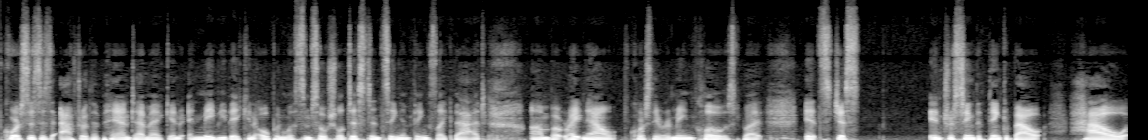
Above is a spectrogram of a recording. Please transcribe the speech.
Of course, this is after the pandemic, and, and maybe they can open with some social distancing and things like that. Um, but right now, of course, they remain closed. But it's just interesting to think about how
